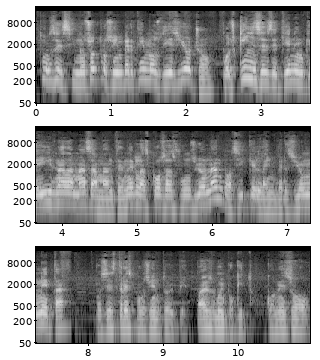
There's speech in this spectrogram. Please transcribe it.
Entonces, si nosotros invertimos 18, pues 15 se tienen que ir nada más a mantener las cosas funcionando, así que la inversión neta pues es 3% del PIB. Es muy poquito. Con eso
